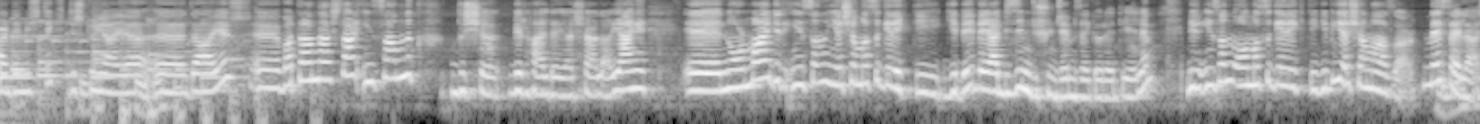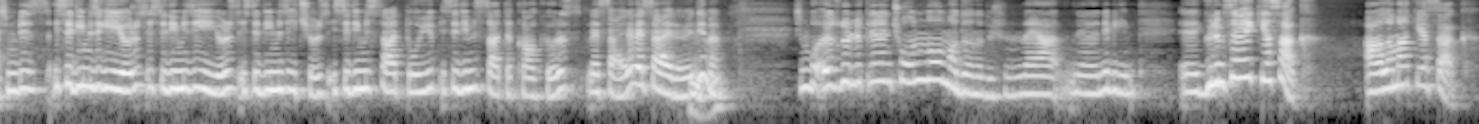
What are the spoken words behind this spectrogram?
Var demiştik dış dünyaya e, dair. E, vatandaşlar insanlık dışı bir halde yaşarlar. Yani e, normal bir insanın yaşaması gerektiği gibi veya bizim düşüncemize göre diyelim bir insanın olması gerektiği gibi yaşamazlar. Mesela şimdi biz istediğimizi giyiyoruz, istediğimizi yiyoruz, istediğimizi içiyoruz, istediğimiz saatte uyuyup istediğimiz saatte kalkıyoruz vesaire vesaire öyle değil mi? Şimdi bu özgürlüklerin çoğunun olmadığını düşünün veya e, ne bileyim e, gülümsemek yasak, ağlamak yasak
